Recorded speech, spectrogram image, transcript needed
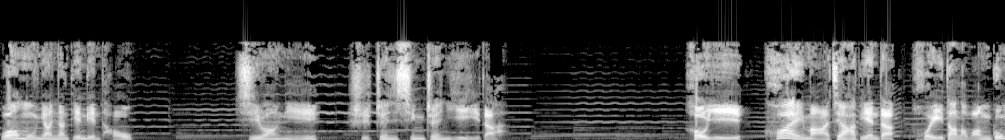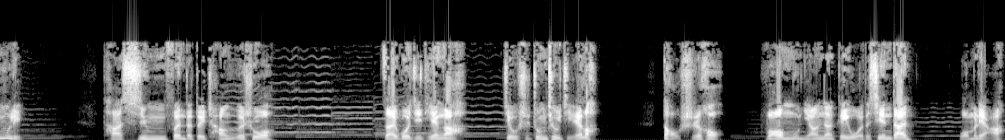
王母娘娘点点头，希望你是真心真意的。后羿快马加鞭的回到了王宫里，他兴奋的对嫦娥说：“再过几天啊！”就是中秋节了，到时候王母娘娘给我的仙丹，我们俩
